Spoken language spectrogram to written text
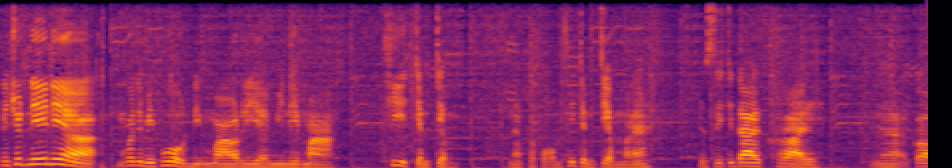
ในชุดนี้เนี่ย มันก็จะมีพวกดิมาเรียมีเนมาที่เจ็มๆนะครับผมที่เจ็มๆมานะเดี๋ยวซิจะได้ใครนะฮะก็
